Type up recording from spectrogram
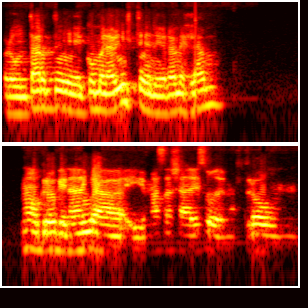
preguntarte cómo la viste en el Gran Slam. No, creo que nadie, eh, más allá de eso, demostró un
